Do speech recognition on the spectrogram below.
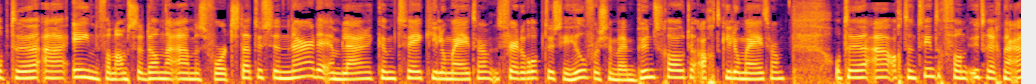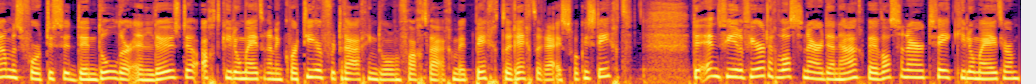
Op de A1 van Amsterdam naar Amersfoort staat tussen Naarden en Blarikum 2 kilometer. Verderop tussen Hilversum en Bunschoten 8 kilometer. Op de A28 van Utrecht naar Amersfoort tussen Den Dolder en Leusden 8 kilometer en een kwartier vertraging door een vrachtwagen met pech. De rechte rijstrook is dicht. De N44 Wassenaar Den Haag bij Wassenaar 2 kilometer.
